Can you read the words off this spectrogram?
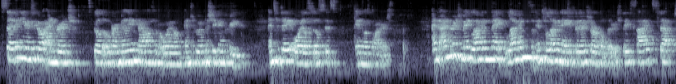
Seven years ago, Enbridge spilled over a million gallons of oil into a Michigan creek, and today oil still sits in those waters. And Enbridge made lemons into lemonade for their shareholders. They sidestepped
